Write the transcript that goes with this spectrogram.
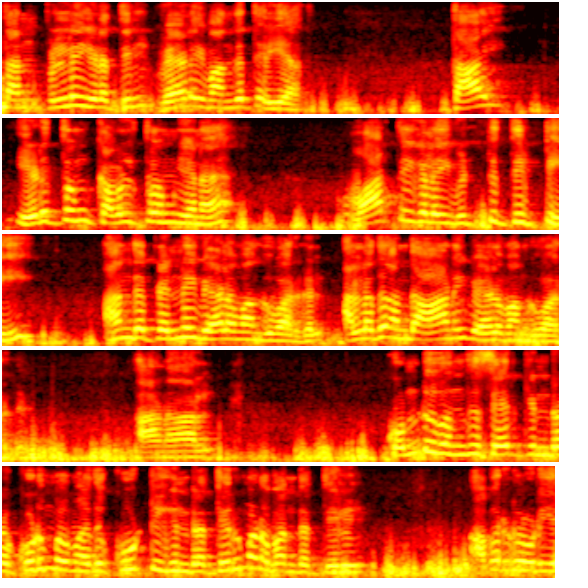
தன் பிள்ளையிடத்தில் வேலை வாங்க தெரியாது. தாய் எடுத்தும் கவிழ்த்தும் என வார்த்தைகளை விட்டு திட்டி அந்த பெண்ணை வேலை வாங்குவார்கள் அல்லது அந்த ஆணை வேலை வாங்குவார்கள். ஆனால் கொண்டு வந்து சேர்க்கின்ற குடும்பம் அது கூட்டுகின்ற திருமண பந்தத்தில் அவர்களுடைய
